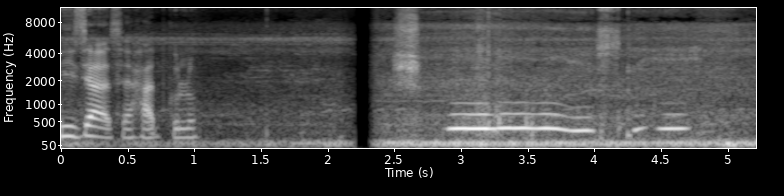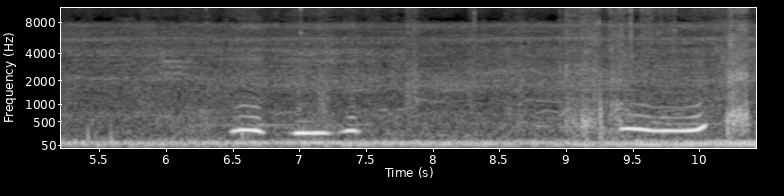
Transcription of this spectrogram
ভিজা আছে হাতগুলো। আমি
